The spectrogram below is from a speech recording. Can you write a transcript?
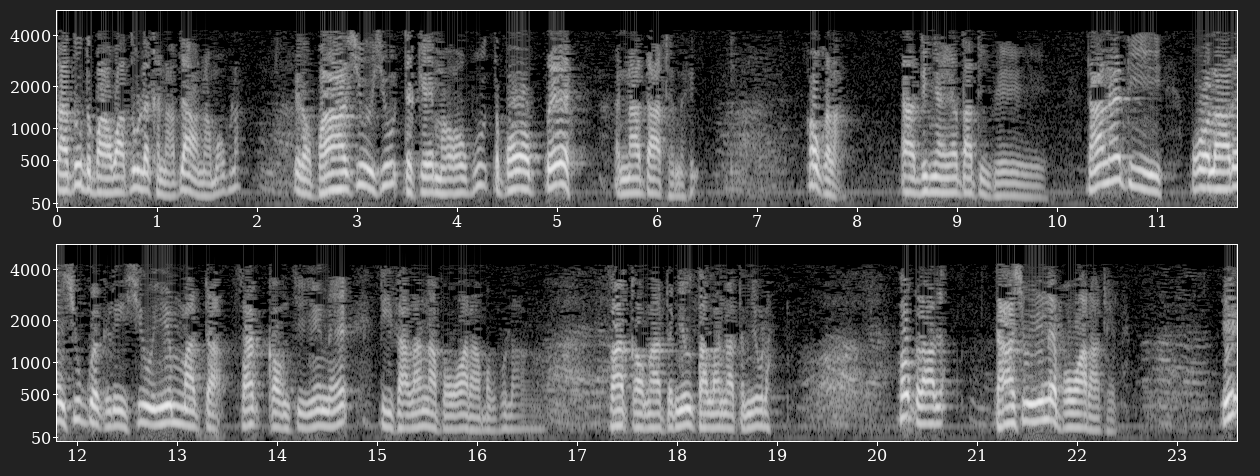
ဒါသူ့တဘာဝသူ့လက္ခဏာပြရမှာမဟုတ်ဘူးလားပြီးတော့ဘာရှုရှုတကယ်မဟုတ်ဘူးသဘောပဲအနာတ္တတင်တယ်ဟိဟုတ်ကလားအဲဒီညာယတတိပဲဒါလည်းဒီပေါ်လာတဲ့ရှုွက်ကလေးရှုရင်းမှတ်တာဇက်ကောင်ကြည့်ရင်လည်း ဒီဇာလန်းကပေါ်ရတာမဟုတ်ဘူးလားဇက်ကောင်ကတမျိုးဇာလန်းကတမျိုးလားဟုတ်ကလားဗျဒါရှုရင်းနဲ့ပေါ်ရတာတဲ့ဟင်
